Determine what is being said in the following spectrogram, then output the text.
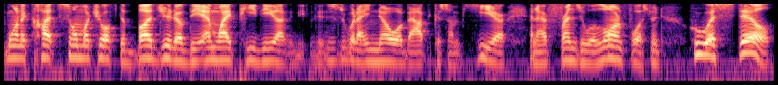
want to cut so much off the budget of the NYPD. Like, this is what I know about because I'm here and I have friends who are law enforcement who are still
